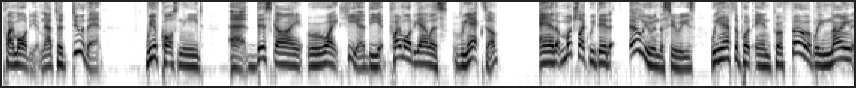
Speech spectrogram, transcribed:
primordium. Now to do that, we of course need uh, this guy right here, the primordialis reactor. And much like we did earlier in the series, we have to put in preferably nine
